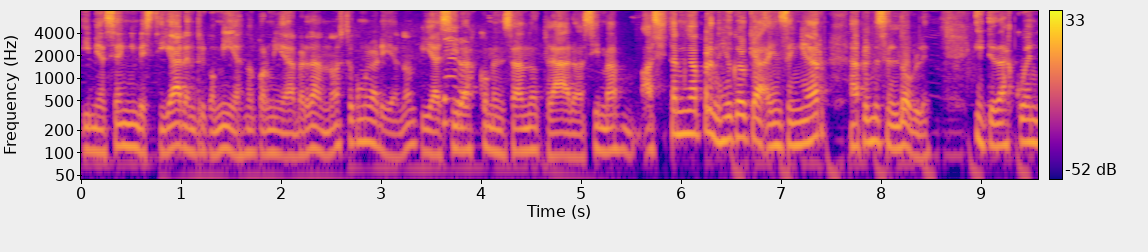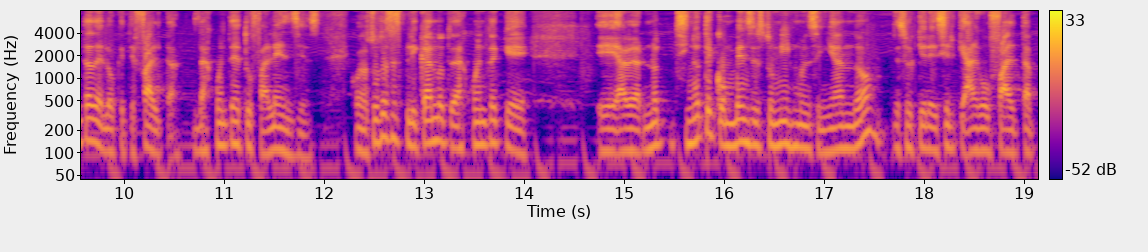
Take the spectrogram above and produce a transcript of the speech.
y me hacían investigar, entre comillas, ¿no? Por mí, la verdad, ¿no? ¿Esto cómo lo haría, no? Y así vas comenzando, claro, así más, así también aprendes. Yo creo que a enseñar aprendes el doble y te das cuenta de lo que te falta, das cuenta de tus falencias. Cuando tú estás explicando, te das cuenta que, eh, a ver, no, si no te convences tú mismo enseñando, eso quiere decir que algo falta,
